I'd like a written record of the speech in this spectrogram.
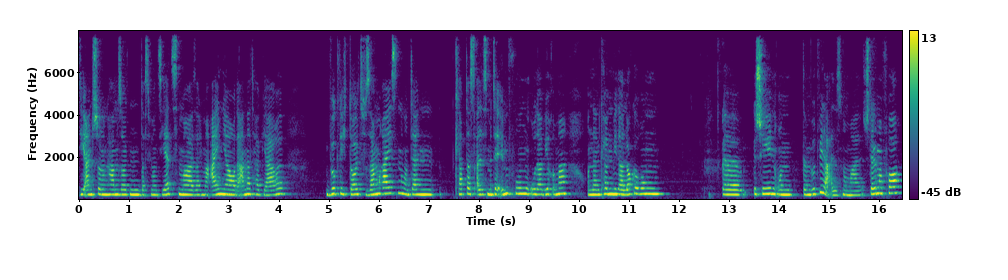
die Einstellung haben sollten, dass wir uns jetzt mal, sag ich mal, ein Jahr oder anderthalb Jahre wirklich doll zusammenreißen und dann klappt das alles mit der Impfung oder wie auch immer und dann können wieder Lockerungen äh, geschehen und dann wird wieder alles normal. Stell dir mal vor,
